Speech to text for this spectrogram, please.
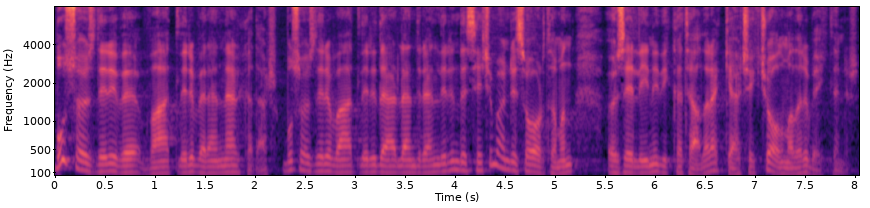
Bu sözleri ve vaatleri verenler kadar bu sözleri vaatleri değerlendirenlerin de seçim öncesi ortamın özelliğini dikkate alarak gerçekçi olmaları beklenir.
